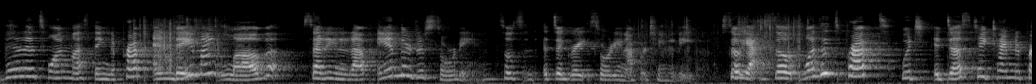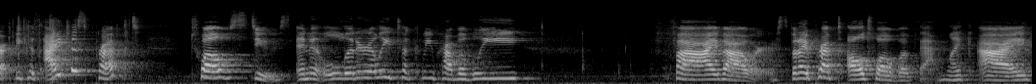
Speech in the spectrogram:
then it's one less thing to prep and they might love setting it up and they're just sorting. So it's, it's a great sorting opportunity. So yeah, so once it's prepped, which it does take time to prep because I just prepped 12 stews and it literally took me probably five hours but i prepped all 12 of them. Like i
